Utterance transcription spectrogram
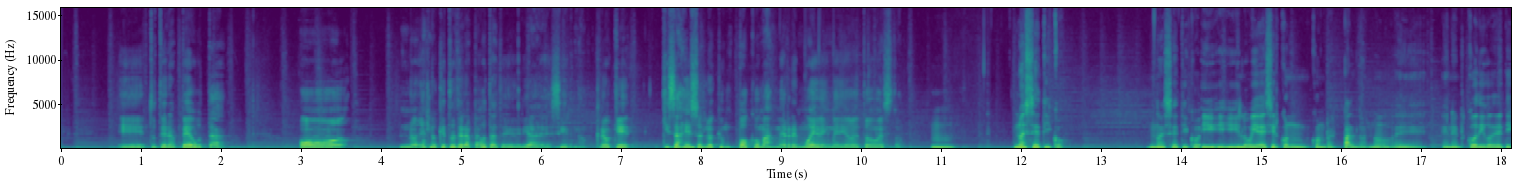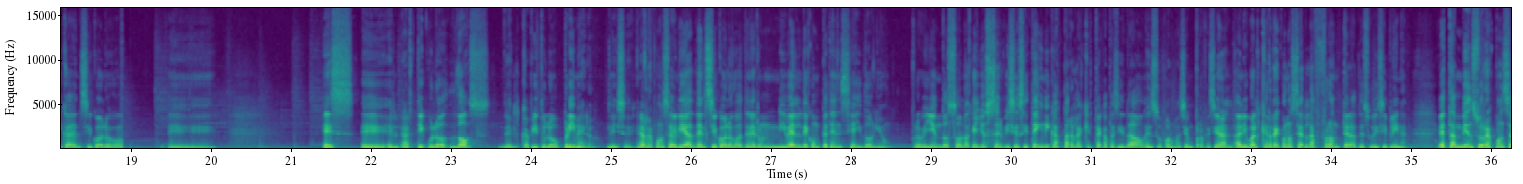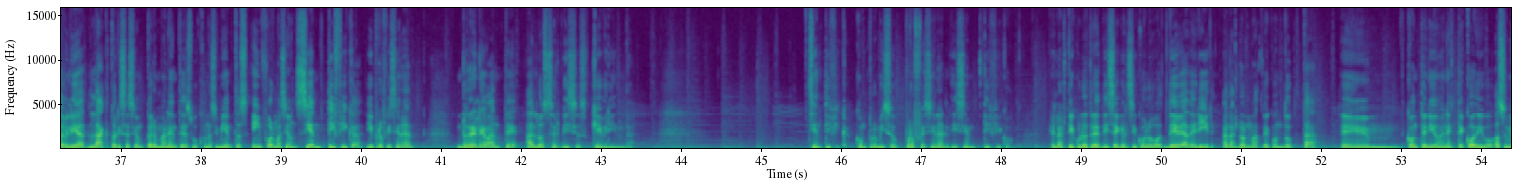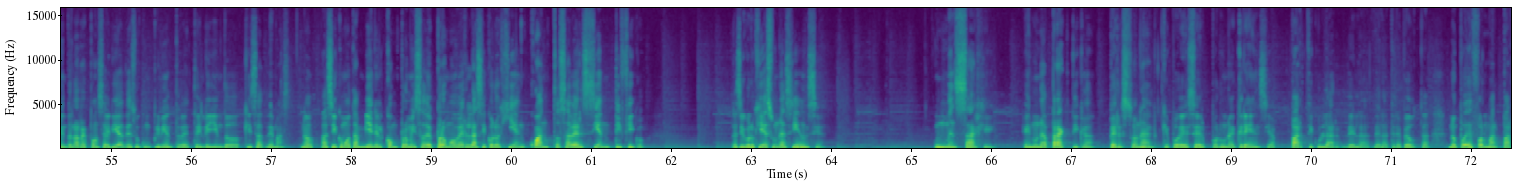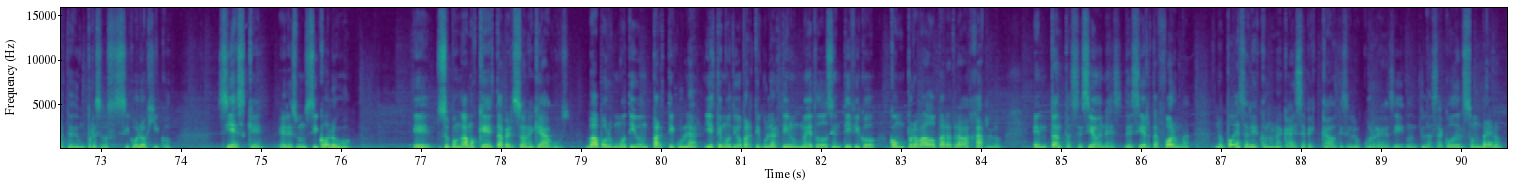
eh, tu terapeuta o no es lo que tu terapeuta te debería de decir, ¿no? Creo que quizás eso es lo que un poco más me remueve en medio de todo esto. Mm. No es ético. No es ético. Y lo voy a decir con, con respaldos, ¿no? Eh, en el código de ética del psicólogo eh, es eh, el artículo 2 del capítulo primero. Dice, es responsabilidad del psicólogo tener un nivel de competencia idóneo, proveyendo solo aquellos servicios y técnicas para las que está capacitado en su formación profesional, al igual que reconocer las fronteras de su disciplina. Es también su responsabilidad la actualización permanente de sus conocimientos e información científica y profesional relevante a los servicios que brinda. Científica, compromiso profesional y científico. El artículo 3 dice que el psicólogo debe adherir a las normas de conducta em, contenidos en este código, asumiendo la responsabilidad de su cumplimiento. ¿eh? Estoy leyendo quizás de más, ¿no? Así como también el compromiso de promover la psicología en cuanto saber científico. La psicología es una ciencia. Un mensaje en una práctica personal, que puede ser por una creencia particular de la, de la terapeuta, no puede formar parte de un proceso psicológico. Si es que eres un psicólogo. Eh, supongamos que esta persona, que Agus, va por un motivo en particular, y este motivo particular tiene un método científico comprobado para trabajarlo. En tantas sesiones, de cierta forma, no puede salir con una cabeza de pescado que se le ocurre así, la sacó del sombrero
